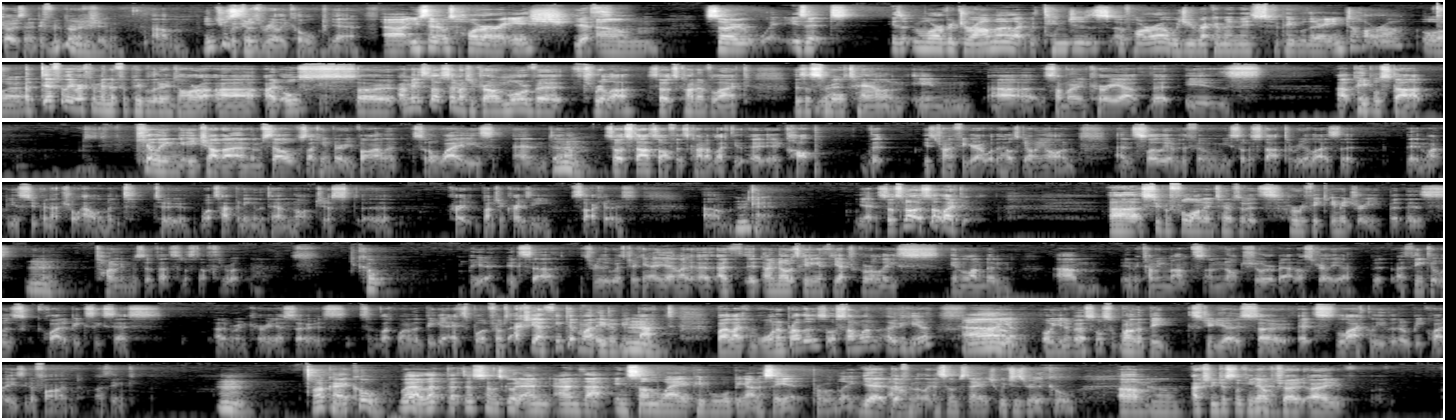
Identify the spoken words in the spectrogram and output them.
goes in a different direction, um, which was really cool. Yeah. Uh, you said it was horror-ish. Yes. Um, so is it is it more of a drama, like with tinges of horror? Would you recommend this for people that are into horror, or I definitely recommend it for people that are into horror. Uh, I'd also, I mean, it's not so much a drama, more of a thriller. So it's kind of like there's a small Right. town in uh, somewhere in Korea that is uh, people start killing each other and themselves like in very violent sort of ways, and um, so it starts off as kind of like a, a cop that is trying to figure out what the hell's going on, and slowly over the film you sort of start to realize that there might be a supernatural element to what's happening in the town, not just a cra- bunch of crazy psychos. okay? Yeah, so it's not it's not like uh, super full on in terms of its horrific imagery, but there's you know, tones of that sort of stuff through it. Cool. But yeah, it's uh, it's really worth checking out. Yeah, like I, I, it, I know it's getting a theatrical release in London um, in the coming months. I'm not sure about Australia, but I think it was quite a big success over in Korea. So it's sort of like one of the bigger export films. Actually, I think it might even be backed by like Warner Brothers or someone over here. Oh, um, yep. Or Universal, one of the big studios. So it's likely that it'll be quite easy to find. I think. Okay, cool. Well, that, that that sounds good, and and that in some way people will be able to see it probably. Yeah, um, definitely. at some stage, which is really cool. Um, Um, actually, just looking yeah. now, which I, I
